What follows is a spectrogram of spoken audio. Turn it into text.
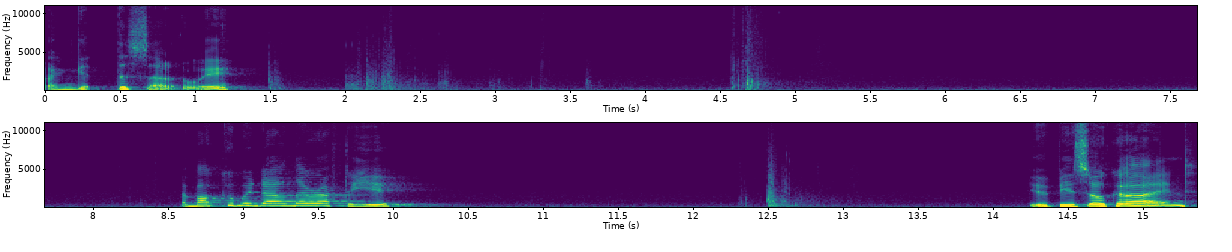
I can get this out of the way. Am I coming down there after you? You'd be so kind.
